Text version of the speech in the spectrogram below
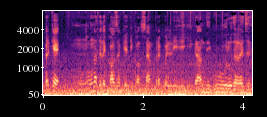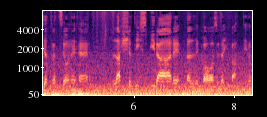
Perché mm, una delle cose che dicono sempre quelli, i grandi guru della legge di attrazione è lasciati ispirare dalle cose, dai fatti, no?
